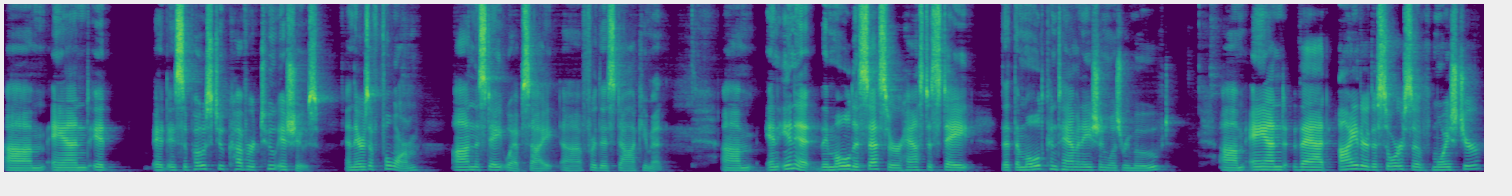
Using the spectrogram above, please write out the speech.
Um, and it it is supposed to cover two issues, and there's a form on the state website uh, for this document. Um, and in it, the mold assessor has to state that the mold contamination was removed um, and that either the source of moisture,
